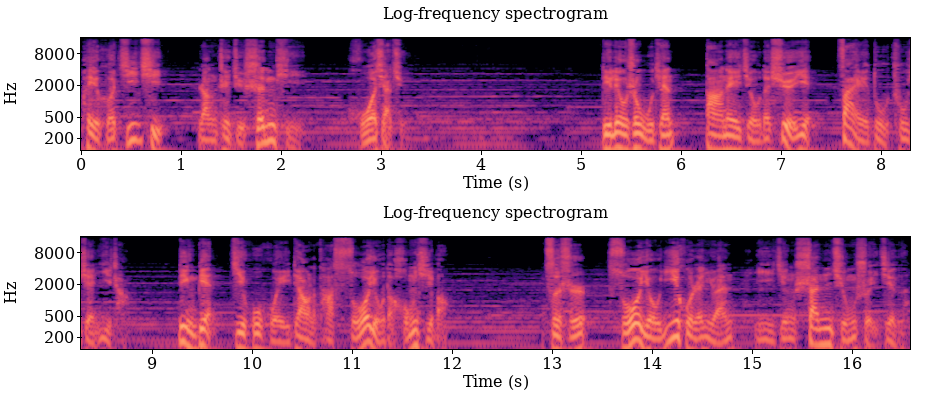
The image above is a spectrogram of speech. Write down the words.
配合机器，让这具身体活下去。第六十五天。大内久的血液再度出现异常，病变几乎毁掉了他所有的红细胞。此时，所有医护人员已经山穷水尽了，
